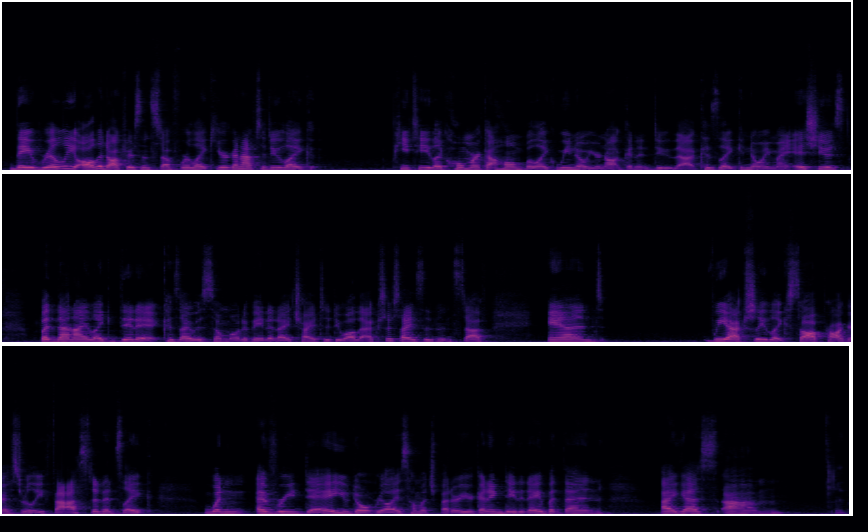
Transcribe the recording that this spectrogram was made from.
they really all the doctors and stuff were like you're gonna have to do like pt like homework at home but like we know you're not gonna do that because like knowing my issues but then i like did it because i was so motivated i tried to do all the exercises and stuff and we actually like saw progress really fast and it's like when every day you don't realize how much better you're getting day to day but then i guess um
